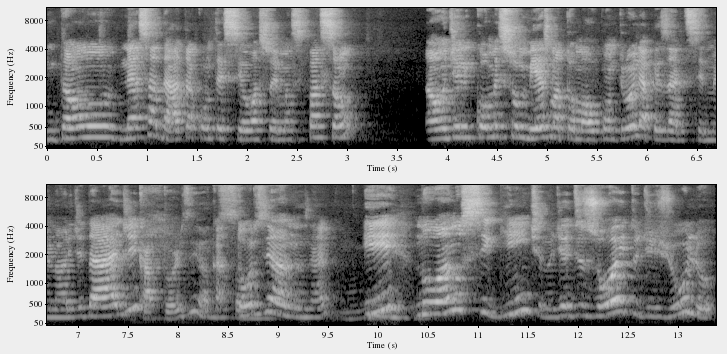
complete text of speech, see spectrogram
Então, nessa data aconteceu a sua emancipação, onde ele começou mesmo a tomar o controle, apesar de ser menor de idade. 14 anos. 14 só. anos, né? E no ano seguinte, no dia 18 de julho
